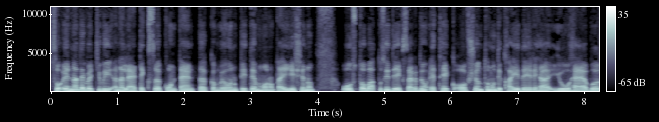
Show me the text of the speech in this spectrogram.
ਸੋ ਇਹਨਾਂ ਦੇ ਵਿੱਚ ਵੀ ਐਨਾਲਿਟਿਕਸ ਕੰਟੈਂਟ ਕਮਿਊਨਿਟੀ ਤੇ ਮੋਨੇਟਾਈਜੇਸ਼ਨ ਉਸ ਤੋਂ ਬਾਅਦ ਤੁਸੀਂ ਦੇਖ ਸਕਦੇ ਹੋ, ਇੱਥੇ ਇੱਕ ਆਪਸ਼ਨ ਤੁਹਾਨੂੰ ਦਿਖਾਈ ਦੇ ਰਿਹਾ you have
